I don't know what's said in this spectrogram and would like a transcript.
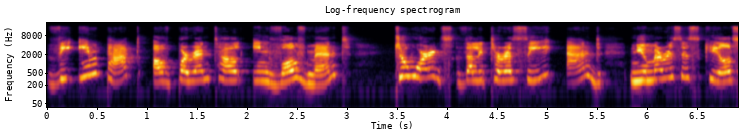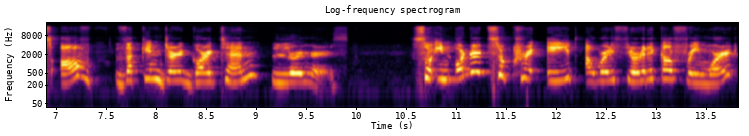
the impact of parental involvement towards the literacy and numeracy skills of the kindergarten learners. So in order to create our theoretical framework,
